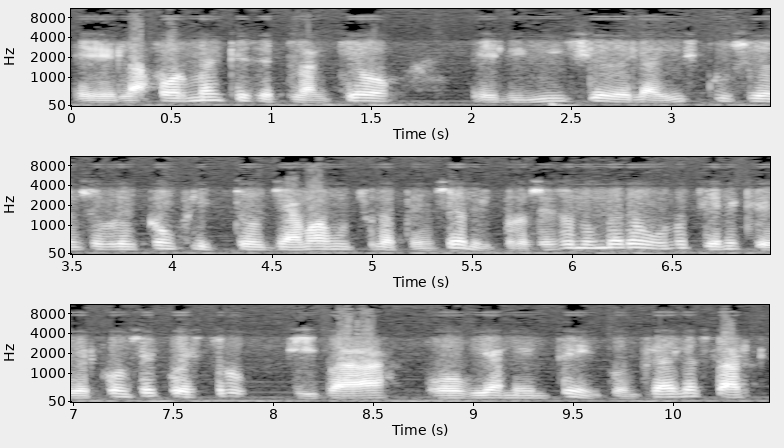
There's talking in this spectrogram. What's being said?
eh, la forma en que se planteó el inicio de la discusión sobre el conflicto llama mucho la atención. El proceso número uno tiene que ver con secuestro y va obviamente en contra de las FARC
